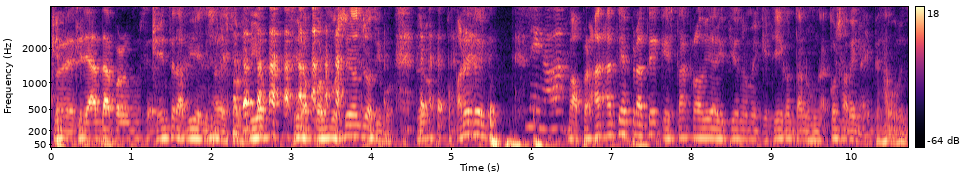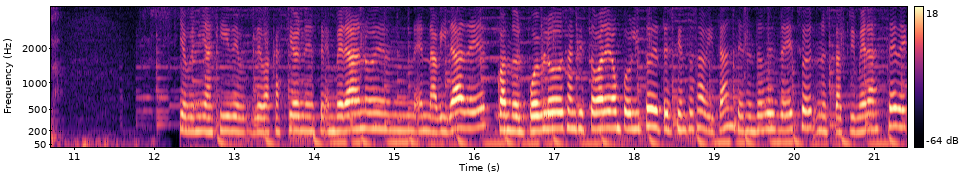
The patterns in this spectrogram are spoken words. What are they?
que- de, que- de andar por los museos. que entra bien y sale torcido, sino por museos de otro tipo. Pero, ¿os parece? Venga, va. Va, pero a- antes espérate que está Claudia diciéndome que tiene que contarnos una cosa. Venga, empezamos, venga. Yo venía aquí de, de vacaciones en verano, en, en Navidades, cuando el pueblo San Cristóbal era un pueblito de 300 habitantes. Entonces, de hecho, nuestra primera sede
